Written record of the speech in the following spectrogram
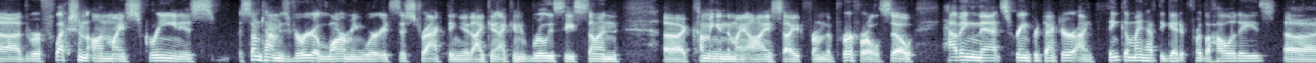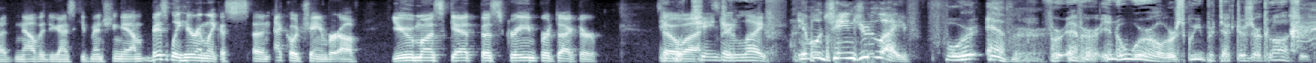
uh, the reflection on my screen is sometimes very alarming, where it's distracting. It I can I can really see sun uh, coming into my eyesight from the peripheral. So having that screen protector, I think I might have to get it for the holidays. Uh, now that you guys keep mentioning it, I'm basically hearing like a, an echo chamber of "You must get the screen protector." it will uh, change so- your life It will change your life forever. forever in a world where screen protectors are glossy.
